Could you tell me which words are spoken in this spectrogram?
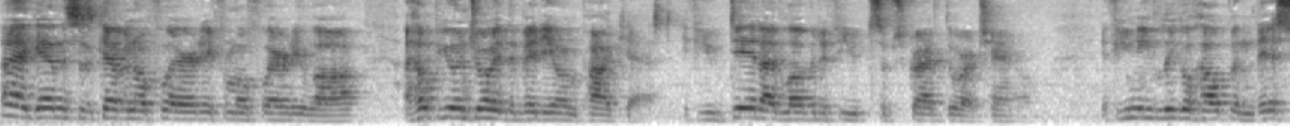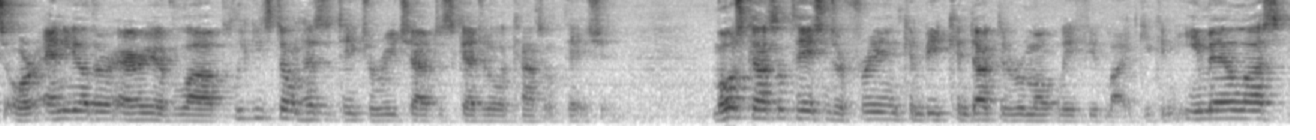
Hi again, this is Kevin O'Flaherty from O'Flaherty Law. I hope you enjoyed the video and podcast. If you did, I'd love it if you'd subscribe to our channel. If you need legal help in this or any other area of law, please don't hesitate to reach out to schedule a consultation. Most consultations are free and can be conducted remotely if you'd like. You can email us,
